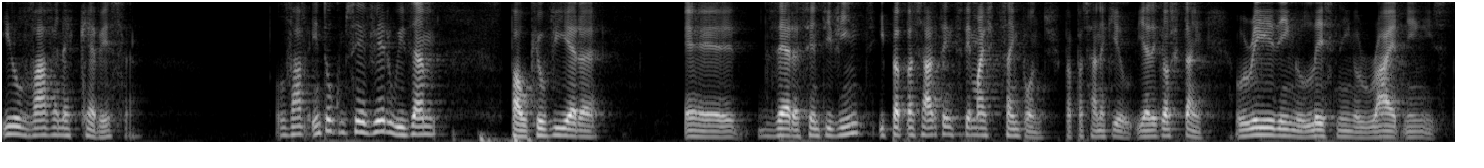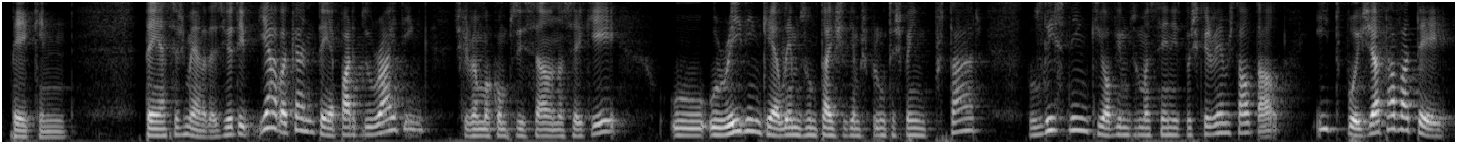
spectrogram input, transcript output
e levava na cabeça? Levava. Então comecei a ver o exame. Pá, o que eu vi era é, de 0 a 120 e para passar tem de ter mais de 100 pontos para passar naquilo. E é daqueles que tem o reading, o listening, o writing, speaking, tem essas merdas. E eu tipo, yeah, bacana, tem a parte do writing, escrever uma composição, não sei o quê, o, reading, que é lemos um texto e temos perguntas para interpretar, o listening, que ouvimos uma cena e depois escrevemos, tal, tal, e depois já estava até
